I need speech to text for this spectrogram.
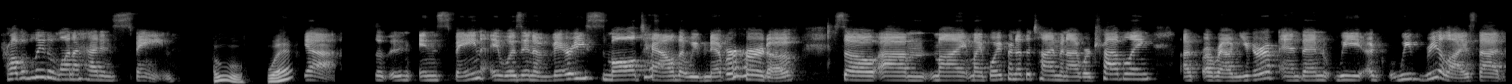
probably the one I had in Spain. Oh, where? Yeah. So in, in, Spain, it was in a very small town that we've never heard of. So um, my my boyfriend at the time and I were traveling uh, around Europe, and then we uh, we realized that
